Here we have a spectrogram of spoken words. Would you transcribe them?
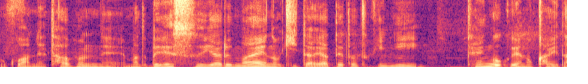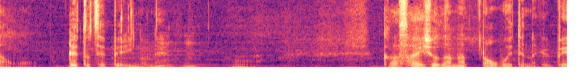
僕はね多分ねまだベースやる前のギターやってた時に天国への階段をレッド・ゼッペリンのね、うんが最初だなって覚えてんだけどベ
